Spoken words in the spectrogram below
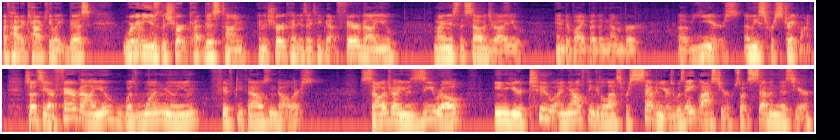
of how to calculate this. We're going to use the shortcut this time. And the shortcut is I take that fair value minus the salvage value and divide by the number of years, at least for straight line. So let's see, our fair value was $1,050,000. Salvage value is zero. In year two, I now think it'll last for seven years. It was eight last year, so it's seven this year.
